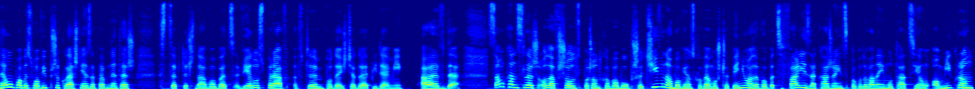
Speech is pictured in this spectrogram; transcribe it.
Temu pomysłowi przyklaśnie zapewne też sceptyczna wobec wielu spraw, w tym podejścia do epidemii AfD. Sam kanclerz Olaf Scholz początkowo był przeciwny obowiązkowemu szczepieniu, ale wobec fali zakażeń spowodowanej mutacją Omikron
